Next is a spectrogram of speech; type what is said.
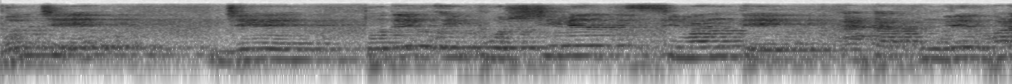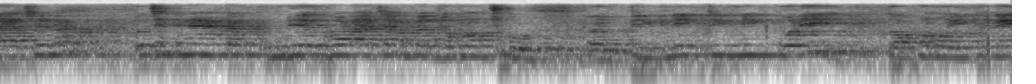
বলছে যে তোদের ওই পশ্চিমের সীমান্তে একটা কুঁড়ে ঘর আছে না? বলছে এখানে একটা কুঁড়ে ঘর আছে, আমরা যখন পিকনিক টিকনিক করি, তখন ওইখানে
